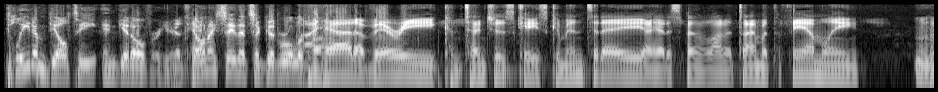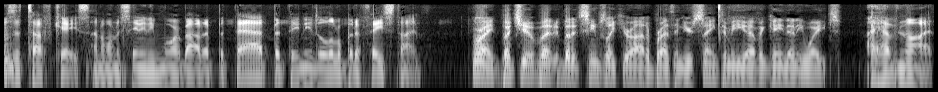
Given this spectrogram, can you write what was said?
Plead him guilty and get over here. Okay. Don't I say that's a good rule of thumb? I had a very contentious case come in today. I had to spend a lot of time with the family. Mm-hmm. It was a tough case. I don't want to say anything more about it, but that. But they need a little bit of FaceTime. Right, but you but but it seems like you're out of breath, and you're saying to me you haven't gained any weight. I have not.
